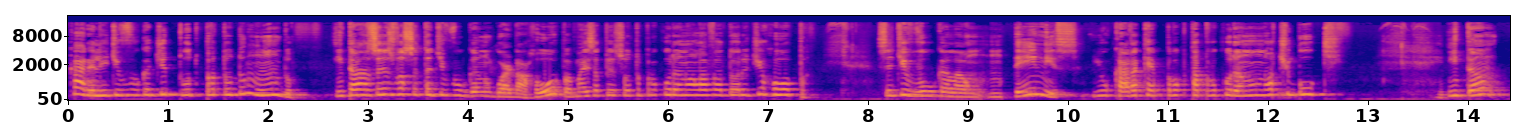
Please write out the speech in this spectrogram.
Cara, ele divulga de tudo para todo mundo. Então, às vezes, você está divulgando guarda-roupa, mas a pessoa está procurando uma lavadora de roupa. Você divulga lá um, um tênis e o cara quer tá procurando um notebook. Então,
